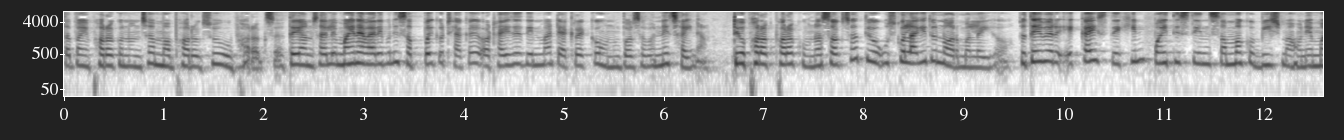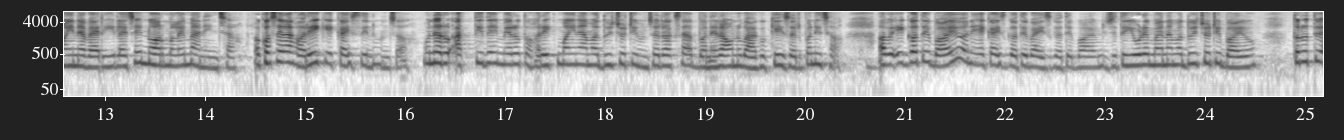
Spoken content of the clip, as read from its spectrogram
तपाईँ फरक हुनुहुन्छ म फरक छु ऊ फरक छ। त्यही अनुसारले महिनावारी पनि सबैको ठ्याक्कै अठाइसै दिनमा ट्याक्राक्क हुनुपर्छ भन्ने छैन। त्यो फरक फरक हुन सक्छ त्यो उसको लागि त्यो नर्मलै हो। त्यही भएर एक्काइसदेखि पैँतिस दिनसम्मको बिचमा हुने महिनावारीलाई चाहिँ नर्मलै मानिन्छ। कसैलाई हरेक एक्काइस दिन हुन्छ? उनीहरू आत्तिँदै मेरो त हरेक महिनामा दुईचोटि हुन्छ डाक्टर भनेर आउनु भएको केसहरू पनि छ। अब एक गते भयो अनि एक्काइस गते बाइस गते भयो भने चाहिँ त्यो एउटै महिनामा दुईचोटि भयो। तर त्यो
